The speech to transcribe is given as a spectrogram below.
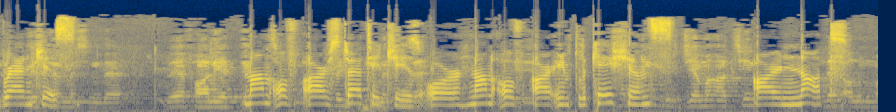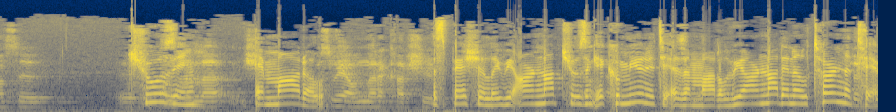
branches none of our strategies or none of our implications are not choosing a model. veya onlara karşı Especially, we are not choosing a community as a model. We are not an alternative.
